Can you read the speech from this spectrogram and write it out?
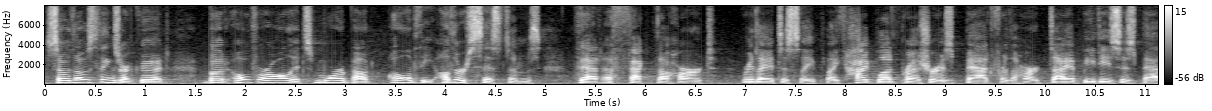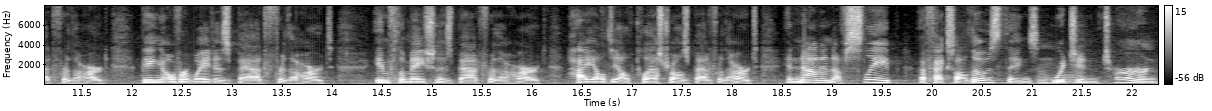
So those things are good. But overall, it's more about all of the other systems that affect the heart related to sleep. Like high blood pressure is bad for the heart, diabetes is bad for the heart, being overweight is bad for the heart, inflammation is bad for the heart, high LDL cholesterol is bad for the heart, and not enough sleep affects all those things, mm-hmm. which in turn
